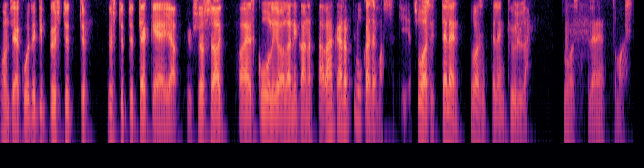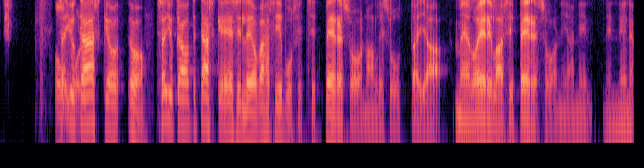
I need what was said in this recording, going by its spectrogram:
On siellä kuitenkin pystytty, pystytty tekemään ja yksi jossain vaiheessa kuulijoilla, niin kannattaa vähän käydä lukasemassakin. Et suosittelen, suosittelen kyllä, suosittelen ehdottomasti. Sä Jykä, äsken, joo, sä Jykä otit äsken esille jo vähän sivusit sit persoonallisuutta ja meillä on erilaisia persoonia, niin, niin, niin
